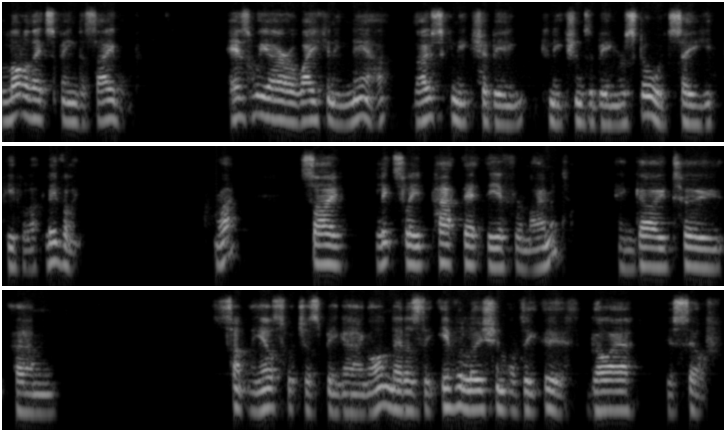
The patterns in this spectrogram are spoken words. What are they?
A lot of that's been disabled. As we are awakening now, those connection being, connections are being restored. So you get people up leveling. Right? So let's leave, park that there for a moment and go to um, something else which has been going on. That is the evolution of the earth, Gaia herself.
